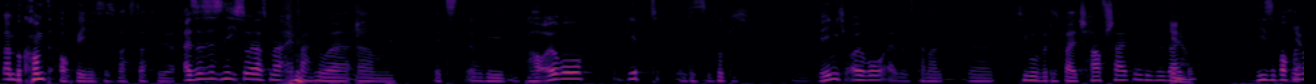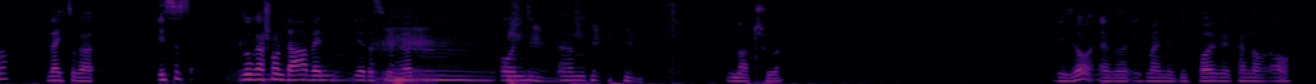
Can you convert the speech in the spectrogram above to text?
man bekommt auch wenigstens was dafür. Also es ist nicht so, dass man einfach nur ähm, jetzt irgendwie ein paar Euro gibt und das sind wirklich wenig Euro. Also das kann man, äh, Timo wird es bald scharf schalten, diese Seite. Genau. Diese Woche Ja. noch. Vielleicht sogar, ist es sogar schon da, wenn ihr das hier hört. Und ähm, Not sure. wieso? Also ich meine, die Folge kann doch auch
